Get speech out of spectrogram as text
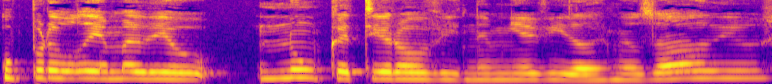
o problema de eu nunca ter ouvido na minha vida os meus áudios,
